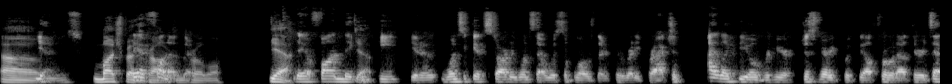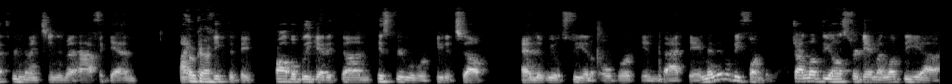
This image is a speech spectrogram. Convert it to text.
Um, yeah, much better product than the Pro Bowl. Yeah, they have fun. They compete. You know, once it gets started, once that whistle blows, they're, they're ready for action. I like the over here. Just very quickly, I'll throw it out there. It's at 319 and a half again. I okay. think that they probably get it done. History will repeat itself, and that we'll see an over in that game, and it'll be fun to watch. I love the All Star game. I love the uh,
